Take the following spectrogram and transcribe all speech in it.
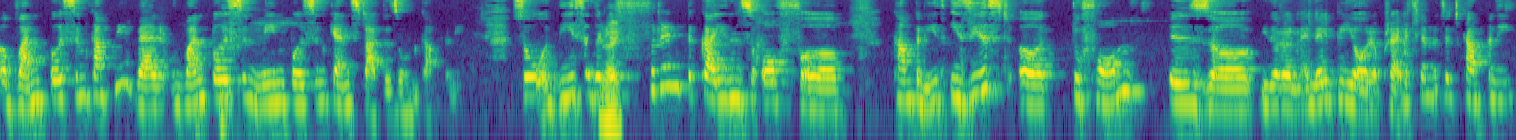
a one person company where one person, main person, can start his own company. So these are the Right. different kinds of uh, companies. Easiest uh, to form is uh, either an LLP or a private limited company.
